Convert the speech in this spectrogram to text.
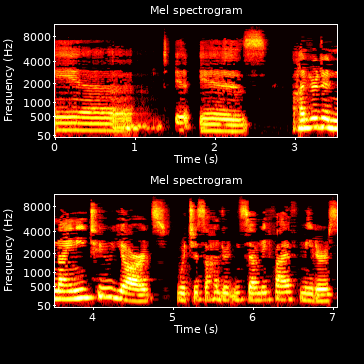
And it is 192 yards, which is 175 meters.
